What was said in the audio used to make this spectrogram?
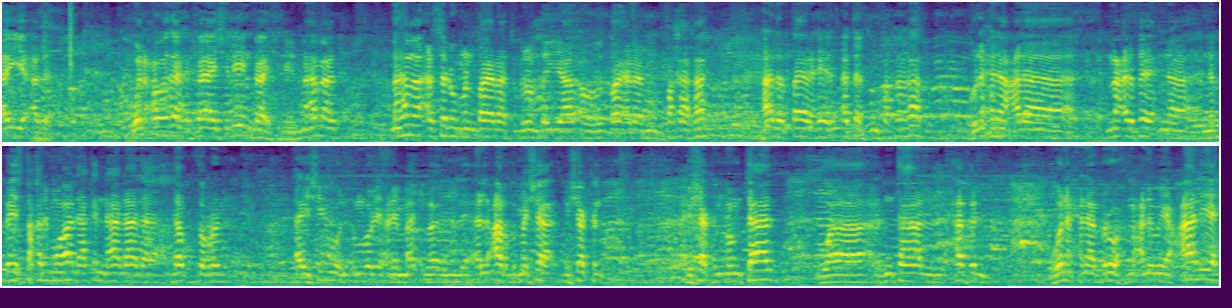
أي أذى. والحوثة فاشلين فاشلين. مهما مهما أرسلوا من طائرات بدون طيار أو طائرة مفخخه هذه الطائرة هي أتت مفخخه ونحن على معرفة إن نبي يستخدموها لكنها لا لا, لا تضر أي شيء والأمور يعني العرض مشى بشكل بشكل ممتاز وانتهى الحفل ونحن بروح معنوية عالية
